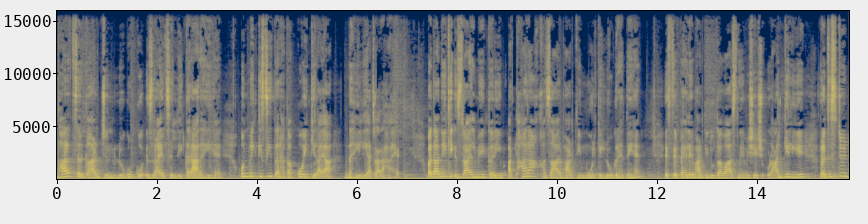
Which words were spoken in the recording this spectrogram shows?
भारत सरकार जिन लोगों को इसराइल से लेकर आ रही है उनमें किसी तरह का कोई किराया नहीं लिया जा रहा है बता दें कि इसराइल में करीब अठारह हज़ार भारतीय मूल के लोग रहते हैं। इससे पहले भारतीय दूतावास ने विशेष उड़ान के लिए रजिस्टर्ड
